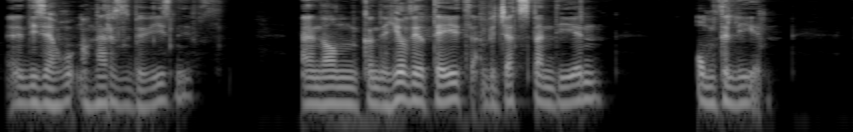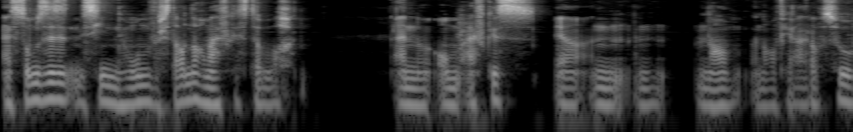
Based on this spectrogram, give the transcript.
eh, die zich ook nog nergens bewezen heeft. En dan kun je heel veel tijd en budget spenderen om te leren. En soms is het misschien gewoon verstandig om even te wachten. En om even ja, een, een, half, jaar of zo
